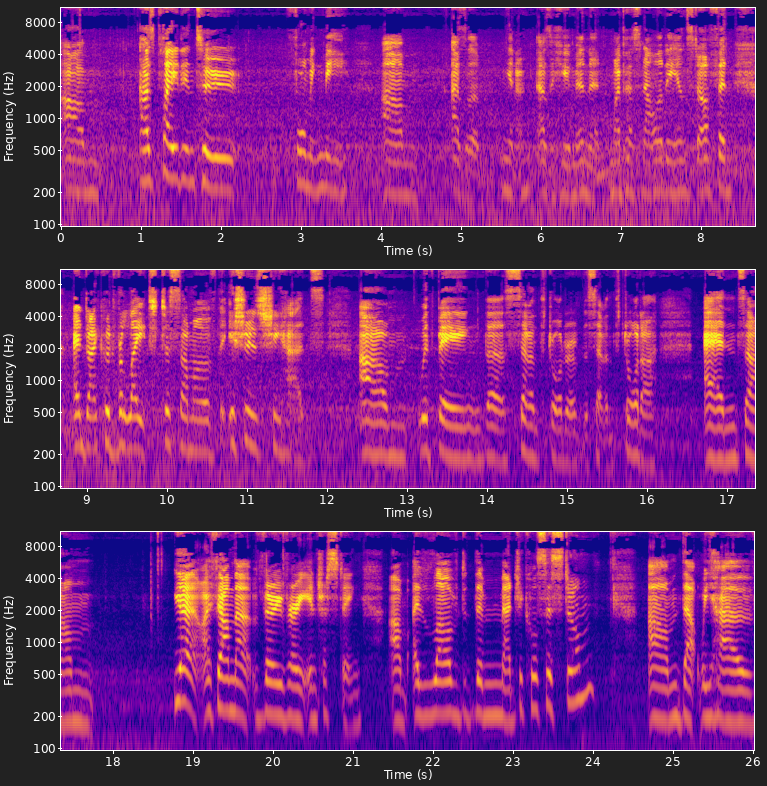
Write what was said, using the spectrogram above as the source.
um, has played into forming me um, as a you know as a human and my personality and stuff. And and I could relate to some of the issues she had um, with being the seventh daughter of the seventh daughter. And um, yeah I found that very very interesting. Um, I loved the magical system um, that we have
